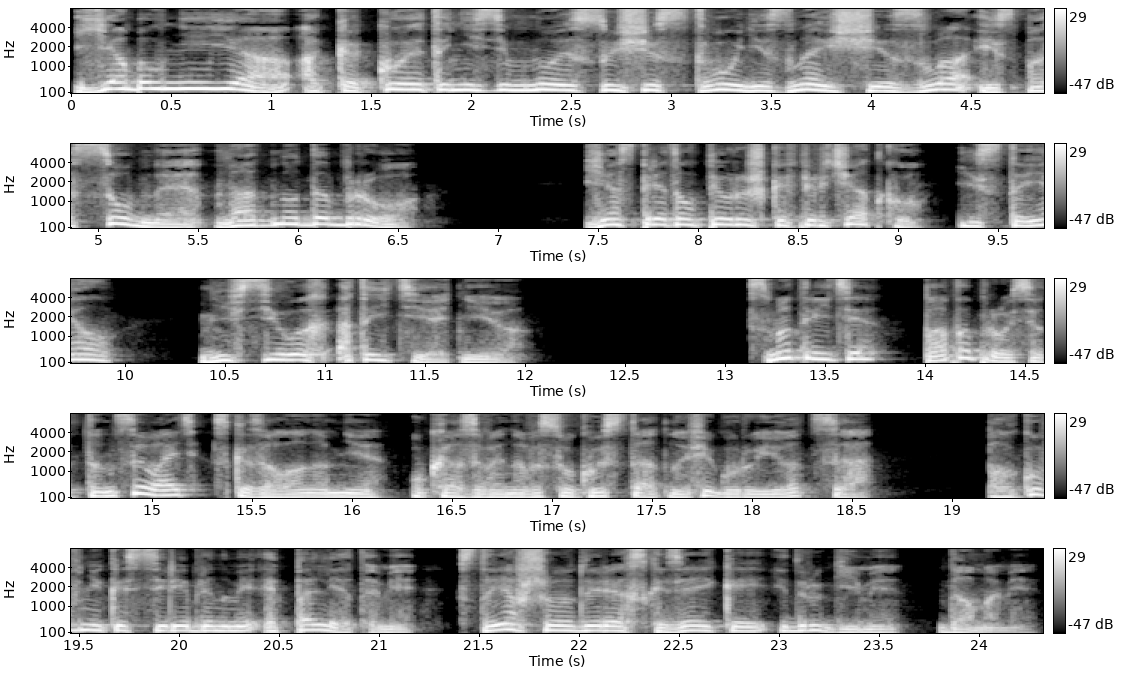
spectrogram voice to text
я был не я, а какое-то неземное существо, не знающее зла и способное на одно добро. Я спрятал перышко в перчатку и стоял, не в силах отойти от нее. «Смотрите, «Папа просит танцевать», — сказала она мне, указывая на высокую статную фигуру ее отца, полковника с серебряными эполетами, стоявшего в дверях с хозяйкой и другими дамами.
